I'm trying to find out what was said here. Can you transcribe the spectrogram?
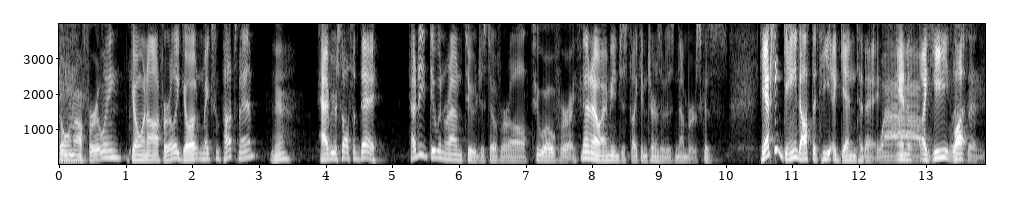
Going off early? Going off early, go out and make some putts, man. Yeah. Have yourself a day. How did he do in round two, just overall? Two over, I think. No, no, I mean just like in terms of his numbers, because he actually gained off the tee again today. Wow. And like he lo- Listen.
